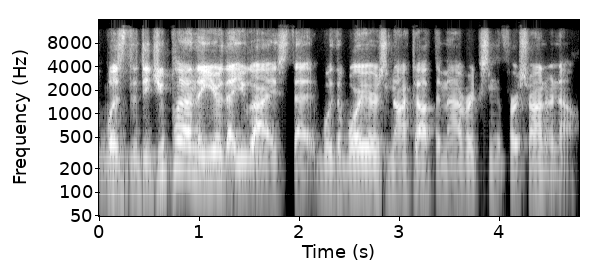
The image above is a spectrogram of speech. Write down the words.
was the, did you play on the year that you guys that were the Warriors knocked out the Mavericks in the first round or no?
